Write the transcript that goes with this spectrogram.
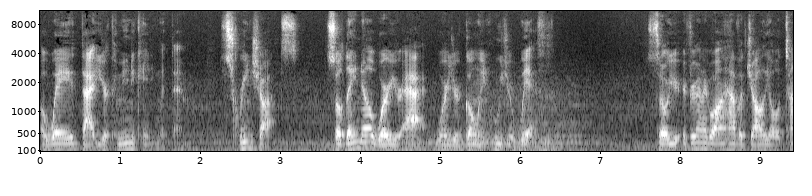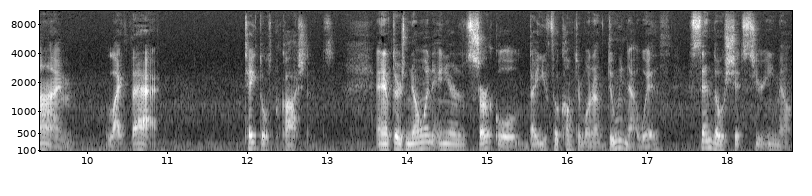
a way that you're communicating with them. Screenshots, so they know where you're at, where you're going, who you're with. So you're, if you're gonna go out and have a jolly old time like that, take those precautions. And if there's no one in your circle that you feel comfortable enough doing that with, send those shits to your email.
